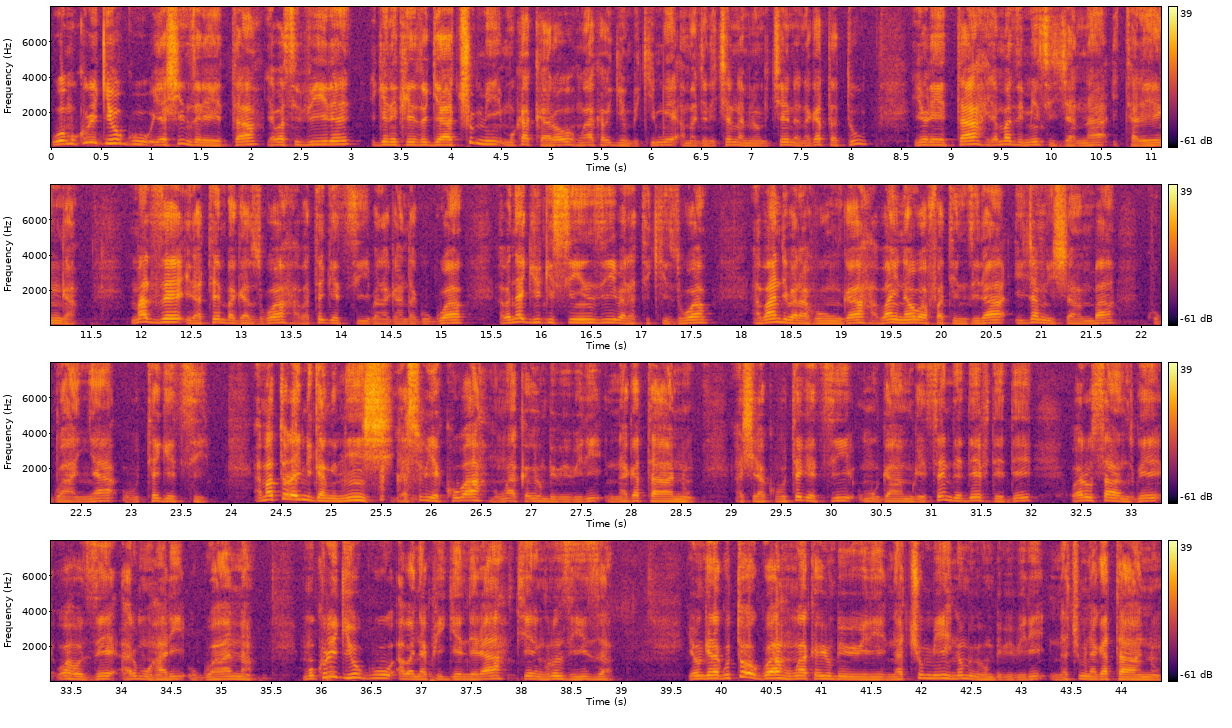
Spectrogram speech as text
uwo mukuru w'igihugu yashinze leta y'abasivile igenekerezo rya cumi mu kakaro umwaka w'igihumbi kimwe amajana icyenda na mirongo icyenda na gatatu iyo leta yamaze iminsi ijana itarenga maze iratembagazwa abategetsi baragandagugwa abanyagihugu isinzi baratikizwa abandi barahunga abandi nabo bafata inzira ijya mu ishyamba kurwanya ubutegetsi amatora y'imigambi myinshi yasubiye kuba mu mwaka w'ibihumbi bibiri na gatanu ashyira ku butegetsi umugambwe CNDD-FDD wari usanzwe wahoze ari umuhari ugwana umukuru w'igihugu abanyakwigendera Pierre Nkuru nziza yongera gutorwa mu mwaka w'ibihumbi bibiri na cumi no mu bihumbi bibiri na cumi na gatanu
